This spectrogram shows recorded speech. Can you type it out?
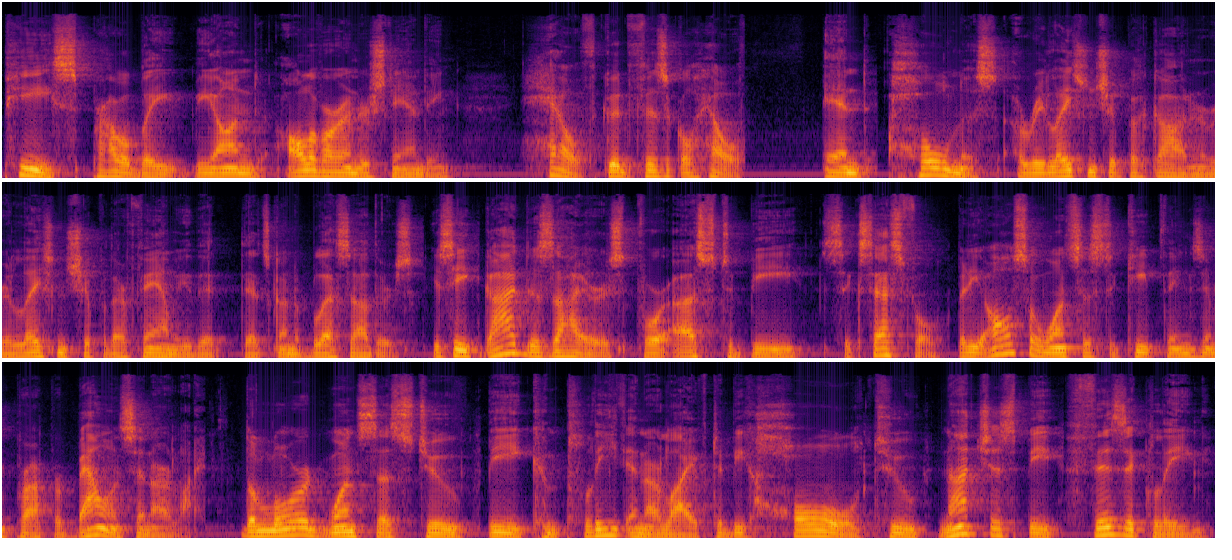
peace, probably beyond all of our understanding, health, good physical health, and wholeness, a relationship with God and a relationship with our family that, that's going to bless others. You see, God desires for us to be successful, but He also wants us to keep things in proper balance in our life. The Lord wants us to be complete in our life, to be whole, to not just be physically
